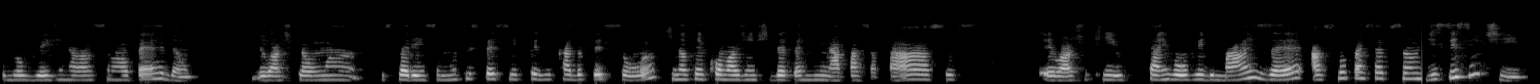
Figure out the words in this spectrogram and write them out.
como eu vejo em relação ao perdão. Eu acho que é uma experiência muito específica de cada pessoa, que não tem como a gente determinar passo a passos. Eu acho que o que está envolvido mais é a sua percepção de se sentir,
